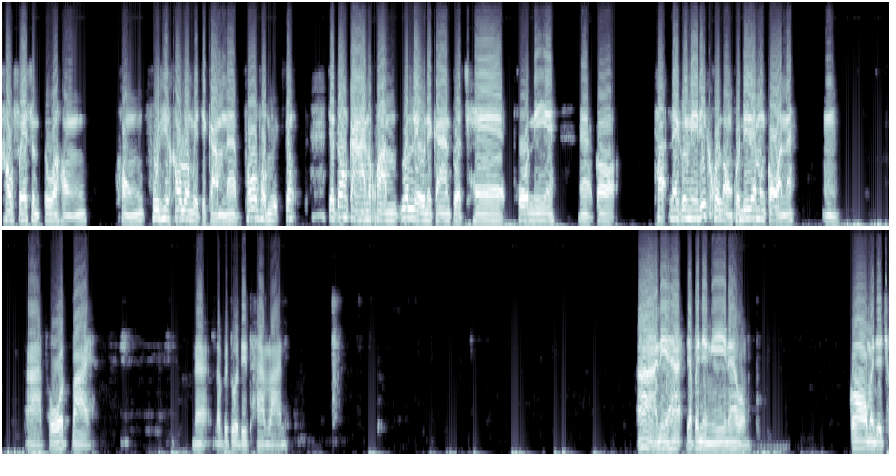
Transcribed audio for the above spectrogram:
เข้าเฟซส่วนตัวของของผู้ที่เข้าร่วมกิจกรรมนะ เพราะว่าผมต้องจะต้องการความรวดเร็วในการตรวจแชร์โพสต์นี้นะก็ถ้าในกรณีที่คนของคนที่ได้มังกรนะ อืม อ่า โพสต์ไปนะเราไปตรวจที่ไทม์ไลน์นี่อ่านี่ฮะ จะเป็นอย่างนี้นะครับผม ก็มันจะโช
